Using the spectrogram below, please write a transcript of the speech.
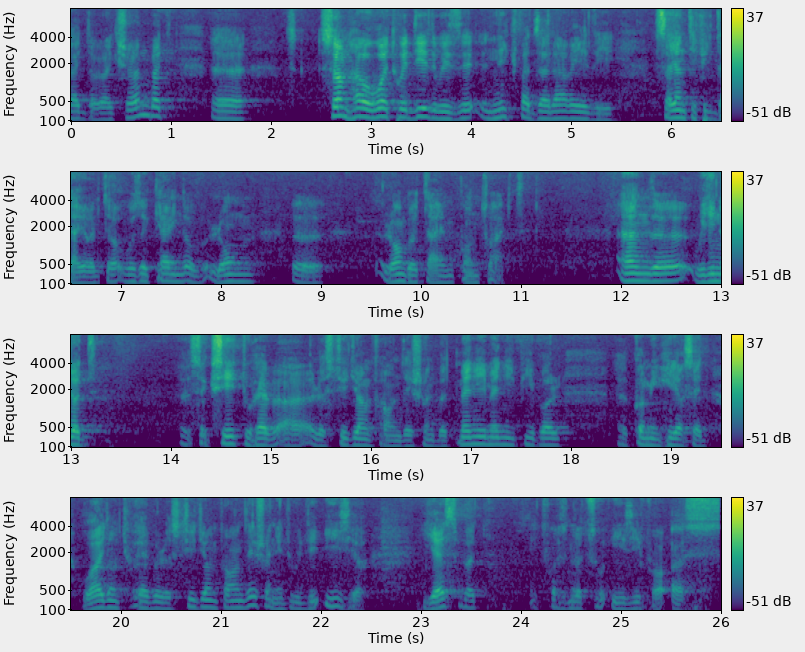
that direction, but somehow what we did with Nick Fazzolari, the scientific director, was a kind of long, uh, longer time contract. And uh, we did not uh, succeed to have the Studium Foundation, but many, many people coming here said, why don't you have a Studium Foundation? It would be easier. Yes, but it was not so easy for us.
